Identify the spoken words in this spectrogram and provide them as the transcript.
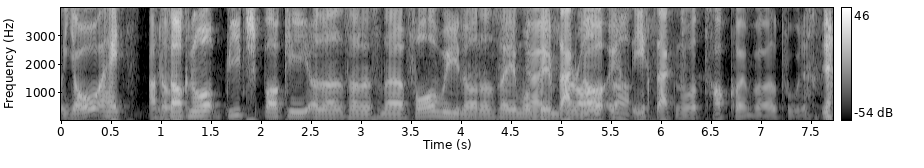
ja, hat's, also... Ich sage nur Beachbuggy oder so, so eine Four-Wheeler oder so immer Ja, ich sag, nur, ich, ich sag nur Taco im Whirlpool. Ja,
